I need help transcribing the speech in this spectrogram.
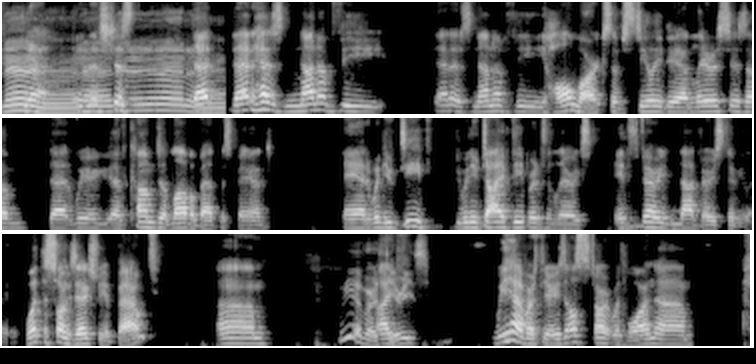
Yeah, and it's just- That that has none of the that has none of the hallmarks of Steely Dan lyricism that we have come to love about this band. And when you deep when you dive deeper into the lyrics, it's very not very stimulating. What the song is actually about, um, we have our I- theories. we have our theories. I'll start with one. Um,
